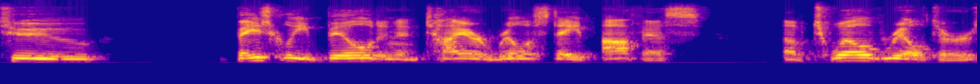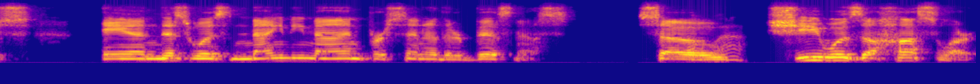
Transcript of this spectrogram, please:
to basically build an entire real estate office of 12 realtors. And this was 99% of their business. So oh, wow. she was a hustler.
